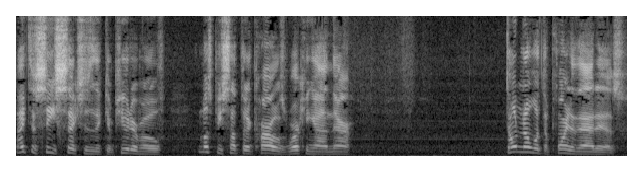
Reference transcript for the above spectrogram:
Knight to c6 is the computer move. It must be something that Carl is working on there. Don't know what the point of that is.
